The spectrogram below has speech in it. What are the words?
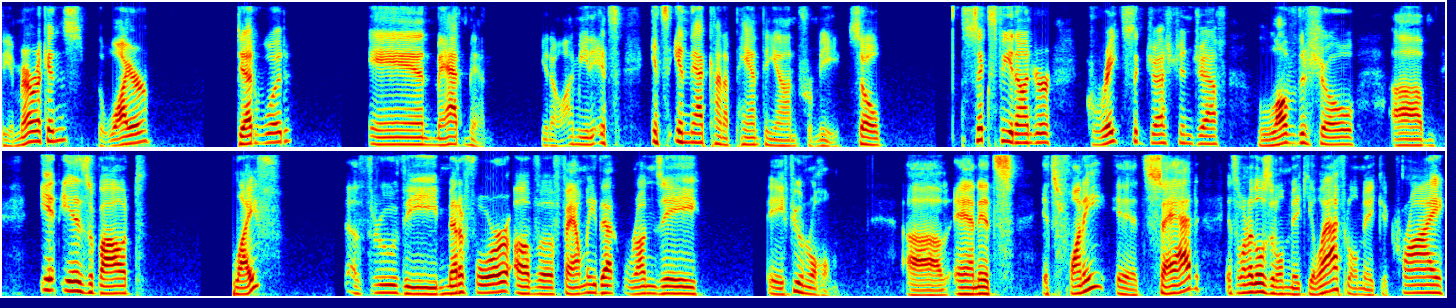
The Americans, The Wire, Deadwood, and Mad Men. You know, I mean, it's it's in that kind of pantheon for me. So, Six Feet Under, great suggestion, Jeff. Love the show. Um, it is about life uh, through the metaphor of a family that runs a a funeral home, uh, and it's it's funny, it's sad, it's one of those that'll make you laugh, it'll make you cry.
